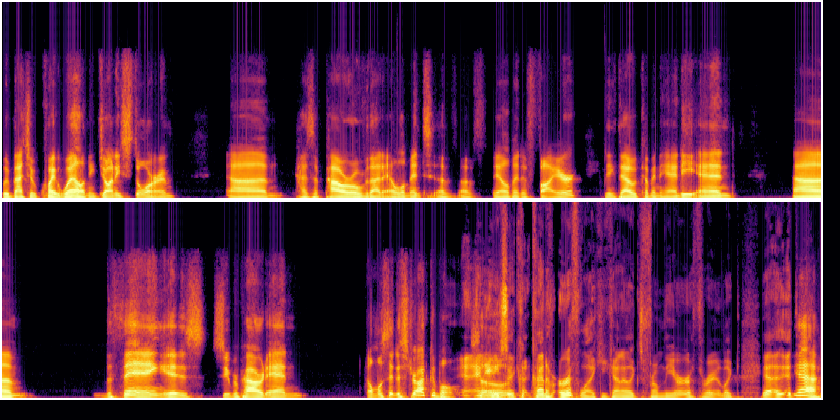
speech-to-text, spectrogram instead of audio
would match up quite well. I mean, Johnny Storm um, has a power over that element of, of the element of fire. I think that would come in handy. And um, the thing is super powered and almost indestructible. And, so, and he's kind of Earth-like. He kind of like from the Earth, right? Like, yeah, it, yeah.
